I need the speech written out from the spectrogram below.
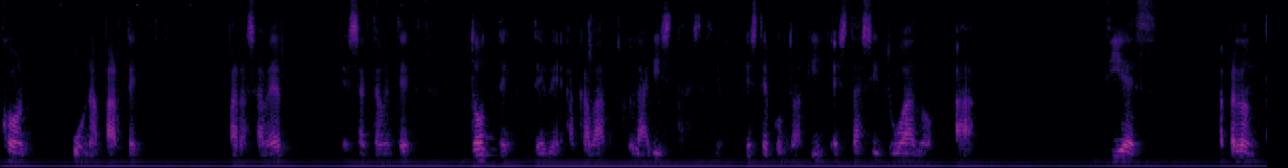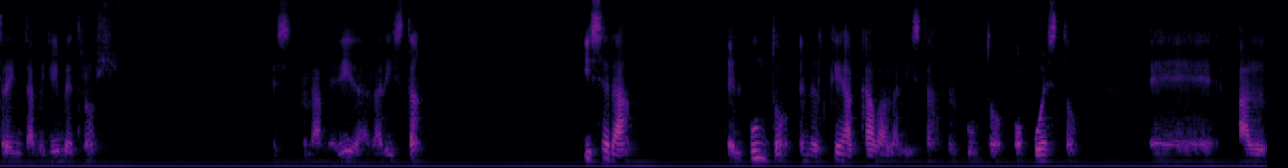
con una parte para saber exactamente dónde debe acabar la arista. Es decir, este punto aquí está situado a 10, ah, perdón, 30 milímetros, es la medida de la arista, y será el punto en el que acaba la lista, el punto opuesto eh, al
